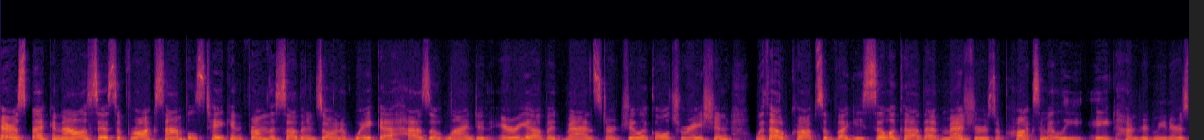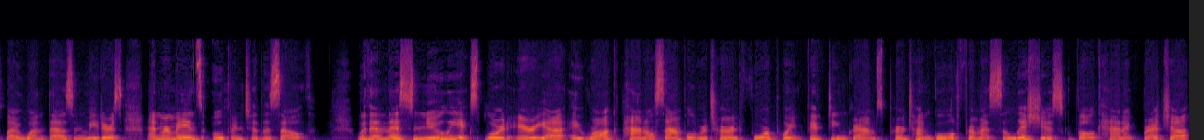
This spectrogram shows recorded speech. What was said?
TerraSpec analysis of rock samples taken from the southern zone of Wayka has outlined an area of advanced argillic alteration with outcrops of vuggy silica that measures approximately 800 meters by 1,000 meters and remains open to the south. Within this newly explored area, a rock panel sample returned 4.15 grams per ton gold from a siliceous volcanic breccia.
